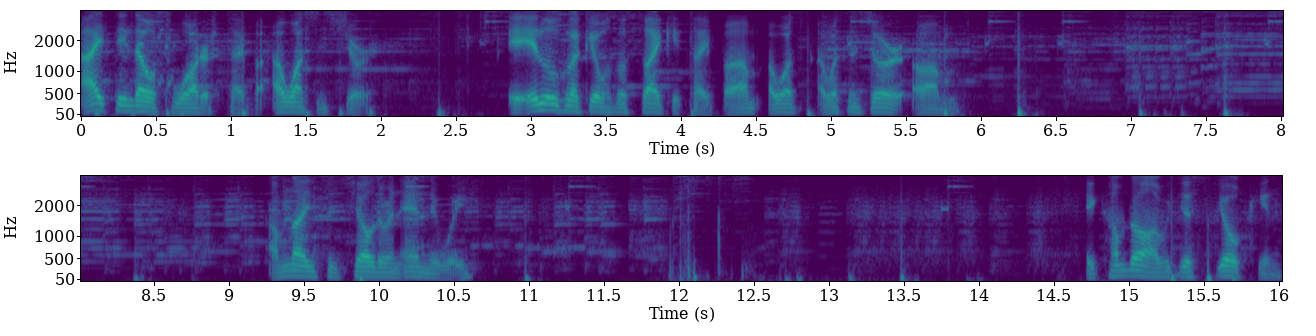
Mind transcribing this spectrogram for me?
I think that was water type. But I wasn't sure. It, it looked like it was a psychic type. Um, I was I wasn't sure. Um, I'm not into children anyway. Hey, come down. I was just joking.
